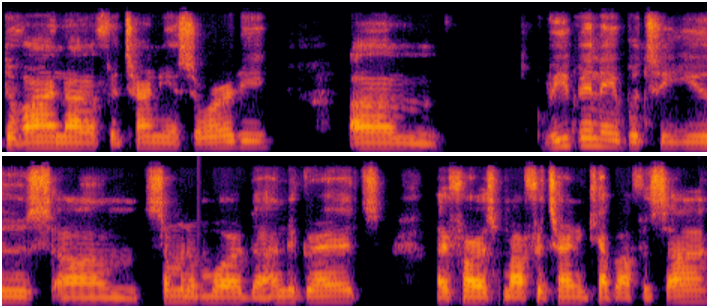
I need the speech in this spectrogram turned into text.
Divine Nine fraternity and sorority, um, we've been able to use um, some of the more of the undergrads, like far as my fraternity Kappa Alpha Psi,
